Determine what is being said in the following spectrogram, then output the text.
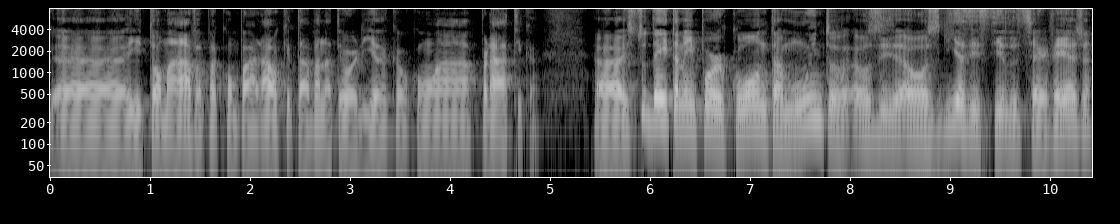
uh, e tomava para comparar o que estava na teoria com a prática. Uh, estudei também por conta muito os, os guias de estilo de cerveja,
